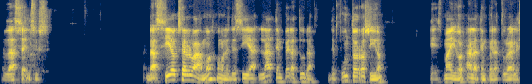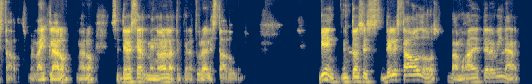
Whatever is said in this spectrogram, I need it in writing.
¿verdad? Celsius. ¿Verdad? Si observamos, como les decía, la temperatura de punto rocío es mayor a la temperatura del estado, ¿verdad? Y claro, claro, debe ser menor a la temperatura del estado 1. Bien, entonces del estado 2 vamos a determinar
